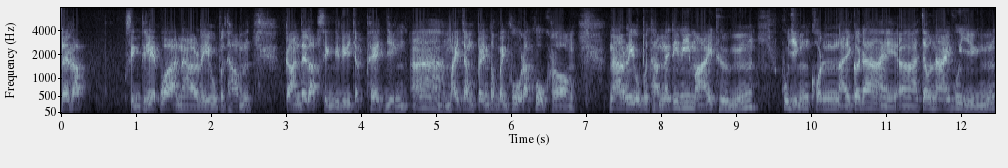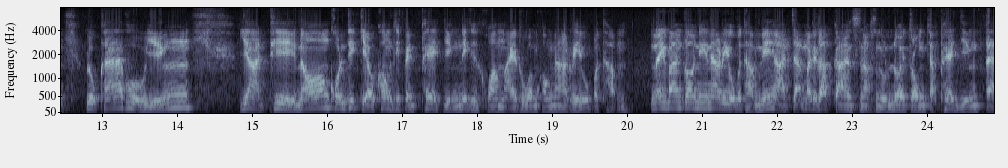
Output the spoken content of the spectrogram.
ได้รับสิ่งที่เรียกว่านารีอุปถัมภ์การได้รับสิ่งดีๆ จากเพศหญิงอ่าไม่จำเป็นต้องเป็นคู่รักคู่ครอง นารีอุปถัมภ์ในที่นี้หมายถึงผู้หญิงคนไหนก็ได้อ่าเจ้านายผู้หญิง ลูกค้าผู้หญิง ญาติพี่น้องคนที่เกี่ยวข้องที่เป็นเพศหญิง นี่คือความหมายรวมของนารีอุปถัมภ์ ในบางกรณีนารีอุปถัมภ์นี้อาจจะไม่ได้รับการสนับสนุนโดยตรงจากเพศหญิง แต่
